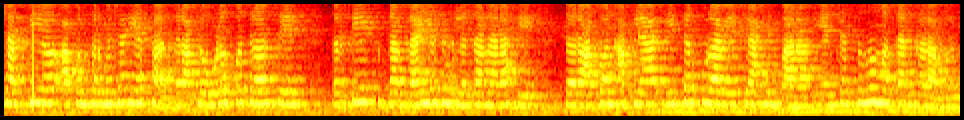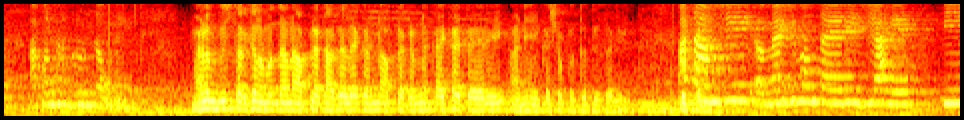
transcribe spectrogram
शासकीय आपण कर्मचारी असाल तर आपलं ओळखपत्र असेल तर ते सुद्धा ग्राह्य धरलं जाणार आहे. तर आपण आपल्या इतर पुरावे जे आहेत बारा यांच्यासह मतदान करावं. आपण घाबरून जाऊ नये. मॅडम वीस तारखेला मतदान आपल्या कार्यालयाकडनं आपल्याकडनं काय काय तयारी आणि कशा पद्धती झाली? आता आमची मॅक्झिमम तयारी जी आहे ती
